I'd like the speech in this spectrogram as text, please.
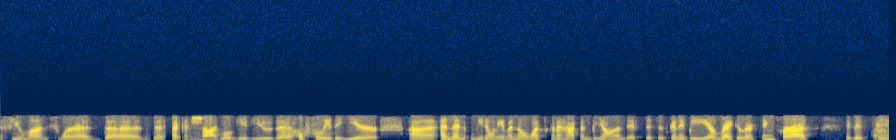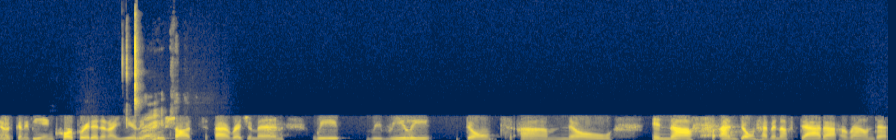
a few months, whereas the the second shot will give you the hopefully the year, uh, and then we don't even know what's going to happen beyond. If this is going to be a regular thing for us, if it's you know it's going to be incorporated in our yearly flu Right. shot uh, regimen. we we really don't um, know enough and don't have enough data around it.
